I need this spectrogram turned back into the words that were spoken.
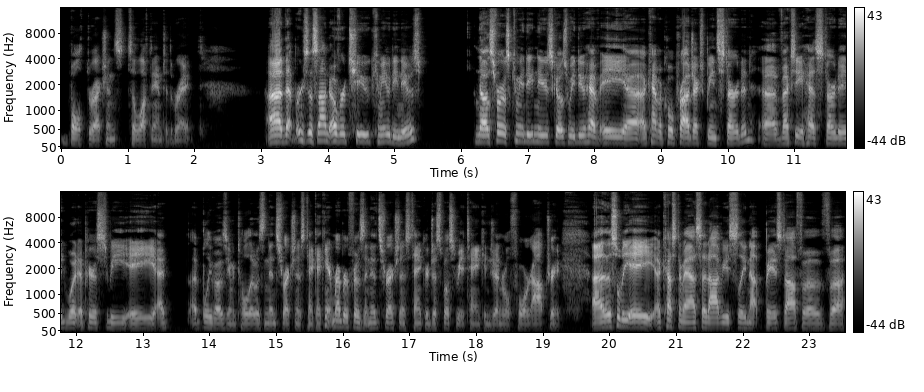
both directions to the left and to the right. Uh, that brings us on over to community news. Now, as far as community news goes, we do have a, uh, a kind of a cool project being started. Uh, has started what appears to be a, I, I believe I was even told it was an insurrectionist tank. I can't remember if it was an insurrectionist tank or just supposed to be a tank in general for OPTRE. Uh, this will be a, a custom asset, obviously not based off of uh,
